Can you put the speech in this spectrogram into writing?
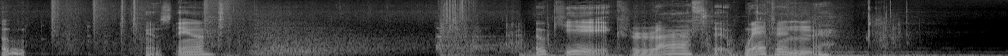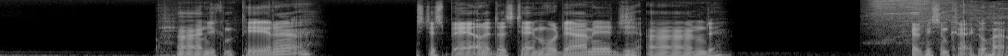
Oh. Yes, there. Okay, craft weapon. And you compare it. It's just better, it does 10 more damage and gives me some critical hit.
